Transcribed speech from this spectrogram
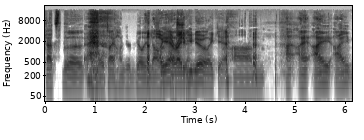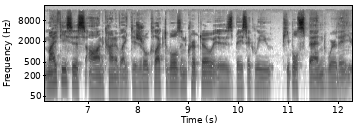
that's the, the multi-hundred billion dollar. oh yeah right if you knew like yeah um, I, I, I, I, my thesis on kind of like digital collectibles in crypto is basically people spend where they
